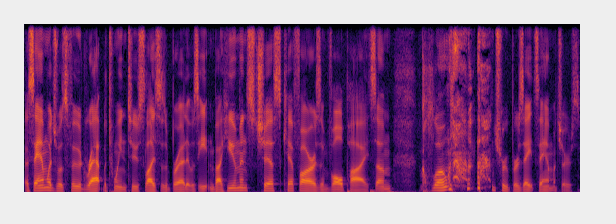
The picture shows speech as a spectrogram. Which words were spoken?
A sandwich was food wrapped between two slices of bread. It was eaten by humans, chiss, kefars, and volpi. Some clone troopers ate sandwiches.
